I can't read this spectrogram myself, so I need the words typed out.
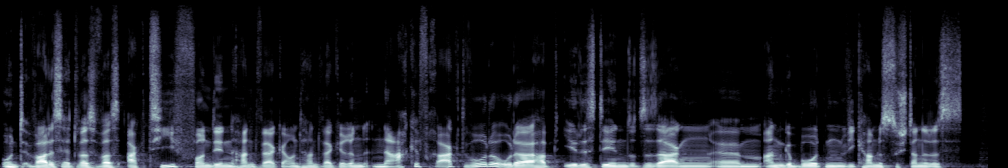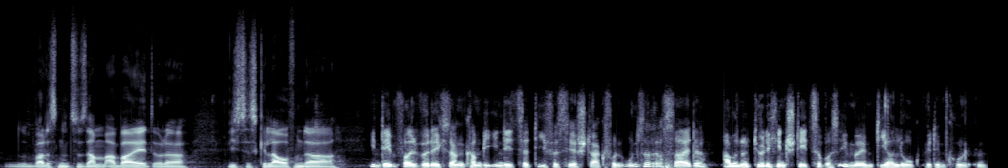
Und war das etwas, was aktiv von den Handwerker und Handwerkerinnen nachgefragt wurde oder habt ihr das denen sozusagen ähm, angeboten? Wie kam das zustande? Das, war das eine Zusammenarbeit oder wie ist das gelaufen da? In dem Fall würde ich sagen, kam die Initiative sehr stark von unserer Seite. Aber natürlich entsteht sowas immer im Dialog mit dem Kunden.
